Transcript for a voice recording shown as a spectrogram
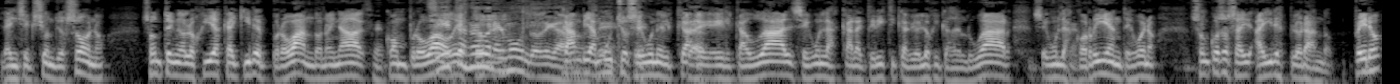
la inyección de ozono son tecnologías que hay que ir probando, no hay nada comprobado. esto es nuevo en el mundo, digamos. Cambia mucho según el, el, caudal, según las características biológicas del lugar, según las corrientes. Bueno, son cosas a, ir explorando. Pero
